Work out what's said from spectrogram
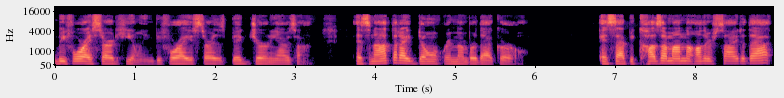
before I started healing, before I started this big journey I was on. It's not that I don't remember that girl. It's that because I'm on the other side of that,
